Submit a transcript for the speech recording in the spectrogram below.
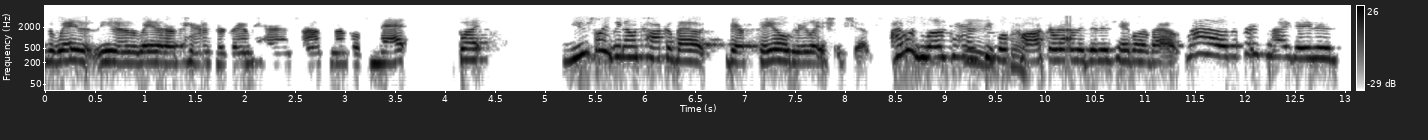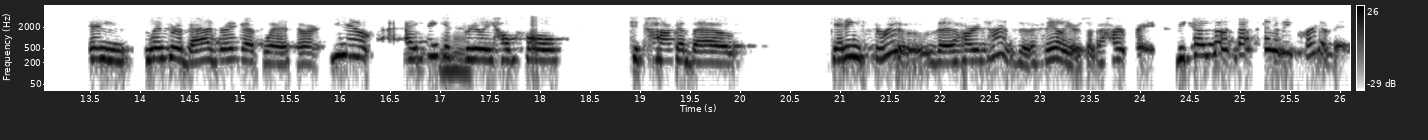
the way that you know the way that our parents or grandparents or aunts and uncles met, but usually we don't talk about their failed relationships. I would love to have mm. people talk around the dinner table about, wow, the person I dated and went through a bad breakup with, or, you know, I think mm-hmm. it's really helpful to talk about getting through the hard times or the failures or the heartbreaks because that's going to be part of it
